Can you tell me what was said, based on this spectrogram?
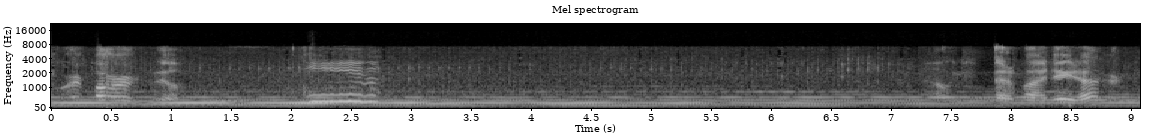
we're in Barnesville. Yeah. Now we just gotta find 800.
